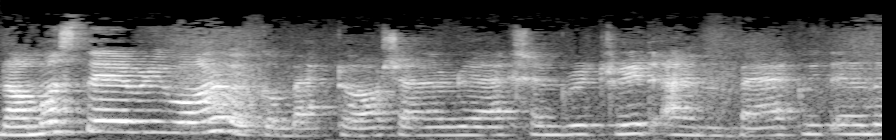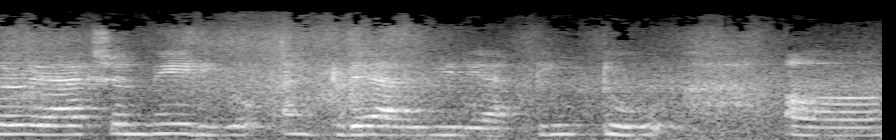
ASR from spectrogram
Namaste everyone, welcome back to our channel Reaction Retreat. I'm back with another reaction video and today I will be reacting to uh,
